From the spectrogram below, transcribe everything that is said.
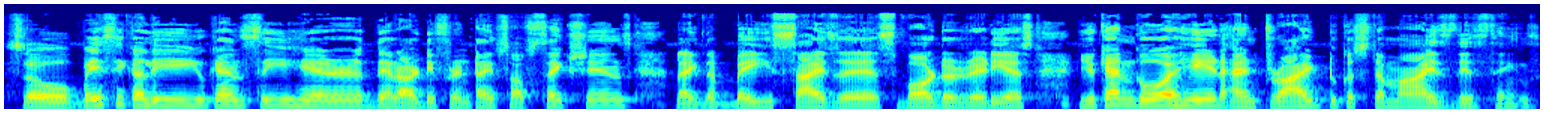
so basically you can see here there are different types of sections like the base sizes border radius. You can go ahead and try to customize these things.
